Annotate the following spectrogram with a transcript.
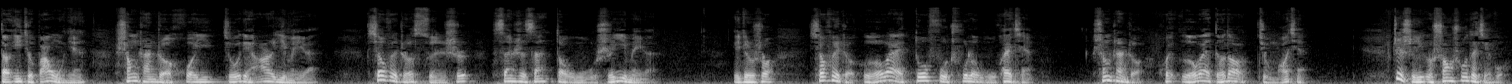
到一九八五年，生产者获益九点二亿美元，消费者损失三十三到五十亿美元。也就是说，消费者额外多付出了五块钱，生产者会额外得到九毛钱，这是一个双输的结果。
